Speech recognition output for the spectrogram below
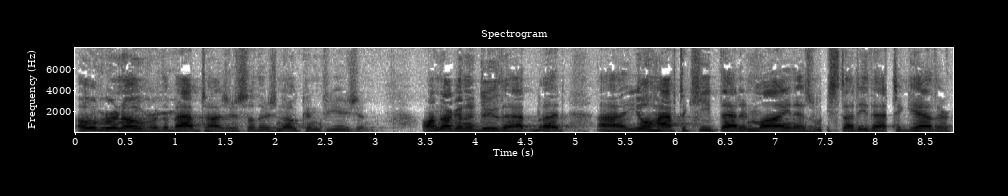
over and over, the baptizer, so there's no confusion. Well, I'm not going to do that, but uh, you'll have to keep that in mind as we study that together.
